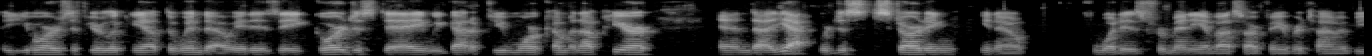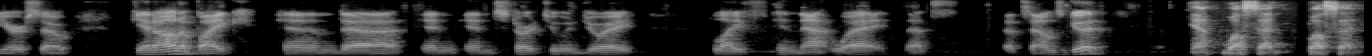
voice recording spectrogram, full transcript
yours if you're looking out the window. It is a gorgeous day. We got a few more coming up here, and uh, yeah, we're just starting. You know, what is for many of us our favorite time of year. So get on a bike and uh, and and start to enjoy life in that way. That's that sounds good. Yeah, well said. Well said.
